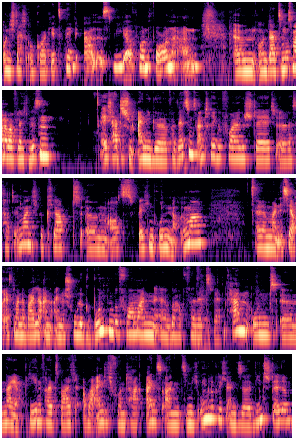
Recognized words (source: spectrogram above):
Und ich dachte, oh Gott, jetzt fängt alles wieder von vorne an. Ähm, und dazu muss man aber vielleicht wissen, ich hatte schon einige Versetzungsanträge vorher gestellt. Äh, das hatte immer nicht geklappt, ähm, aus welchen Gründen auch immer. Äh, man ist ja auch erstmal eine Weile an eine Schule gebunden, bevor man äh, überhaupt versetzt werden kann. Und äh, naja, jedenfalls war ich aber eigentlich von Tag 1 an ziemlich unglücklich an dieser Dienststelle.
